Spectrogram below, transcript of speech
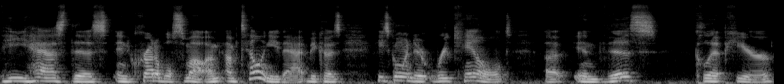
he has this incredible smile. I'm, I'm, telling you that because he's going to recount uh, in this clip here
